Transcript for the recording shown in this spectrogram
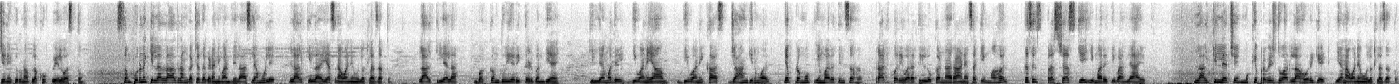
जेणेकरून आपला खूप वेळ वाचतो. संपूर्ण किल्ला लाल रंगाच्या दगडाने बांधलेला असल्यामुळे लाल किल्ला याच नावाने ओळखला जातो. लाल किल्ल्याला भक्कम दुहेरी तटबंदी आहे. किल्ल्यामध्ये दिवाने आम दिवाने खास जहांगीर महल या प्रमुख इमारतींसह राजपरिवारातील लोकांना राहण्यासाठी महल तसेच प्रशासकीय इमारती बांधल्या आहेत. लाल किल्ल्याचे मुख्य प्रवेशद्वार लाहोर गेट या नावाने ओळखला जातो.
